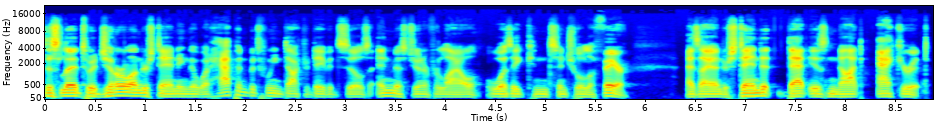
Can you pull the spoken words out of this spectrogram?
This led to a general understanding that what happened between Dr. David Sills and Miss Jennifer Lyell was a consensual affair. As I understand it, that is not accurate.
